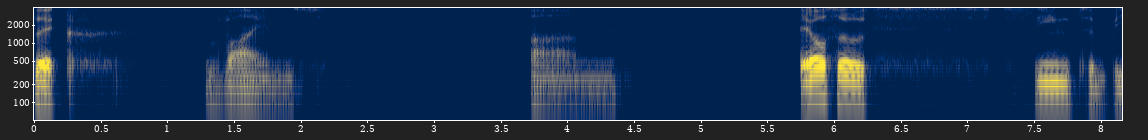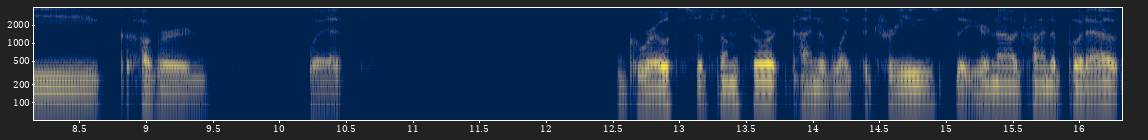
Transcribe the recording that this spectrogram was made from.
thick vines. Um, they also seem to be covered with growths of some sort, kind of like the trees that you're now trying to put out.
